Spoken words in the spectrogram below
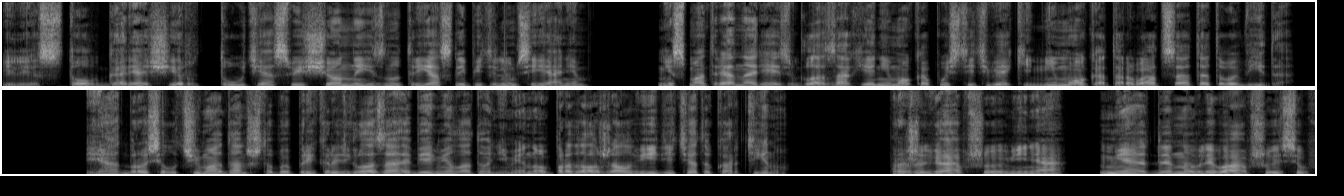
или столб горящей ртути, освещенный изнутри ослепительным сиянием. Несмотря на резь в глазах, я не мог опустить веки, не мог оторваться от этого вида. Я отбросил чемодан, чтобы прикрыть глаза обеими ладонями, но продолжал видеть эту картину, прожигавшую меня, медленно вливавшуюся в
